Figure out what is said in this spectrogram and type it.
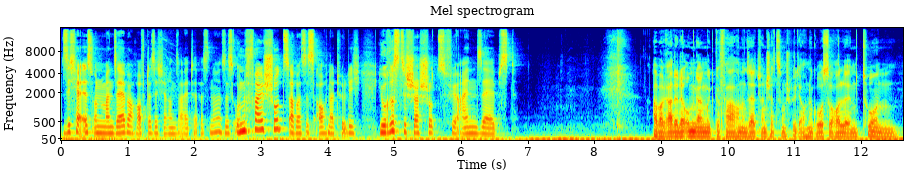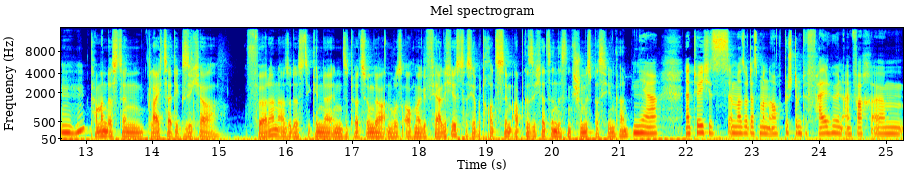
sicher ist und man selber auch auf der sicheren Seite ist. Ne? Es ist Unfallschutz, aber es ist auch natürlich juristischer Schutz für einen selbst. Aber gerade der Umgang mit Gefahren und Selbsteinschätzung spielt ja auch eine große Rolle im Turnen. Mhm. Kann man das denn gleichzeitig sicher fördern, also dass die Kinder in Situationen geraten, wo es auch mal gefährlich ist, dass sie aber trotzdem abgesichert sind, dass nichts Schlimmes passieren kann? Ja, natürlich ist es immer so, dass man auch bestimmte Fallhöhen einfach ähm,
